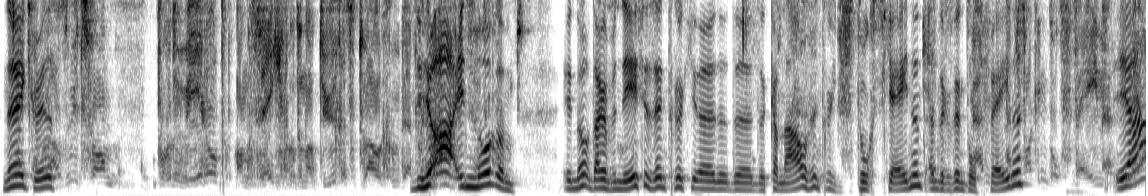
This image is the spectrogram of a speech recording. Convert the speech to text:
Nee, ik weet het. zoiets van, voor de wereld aan zich, voor de natuur is het wel goed. hè. Ja, enorm. Enorm. Daar in Venetië zijn terug, eh, de, de, de kanalen zijn terug doorschijnend en er zijn En, en dolfijnen. fucking dolfijnen. Ja,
